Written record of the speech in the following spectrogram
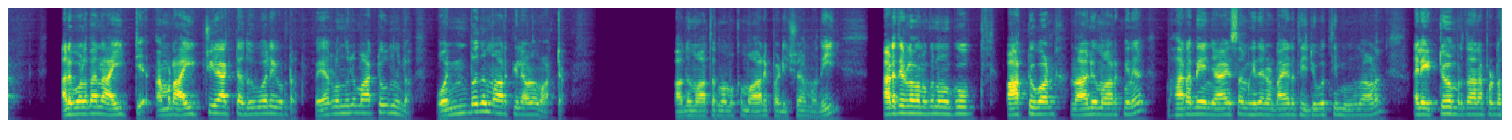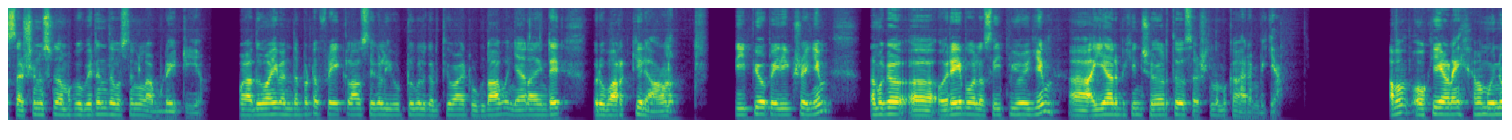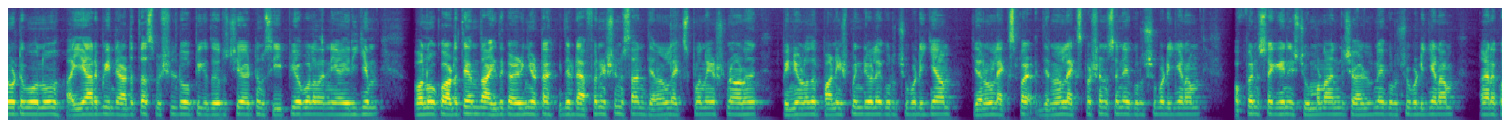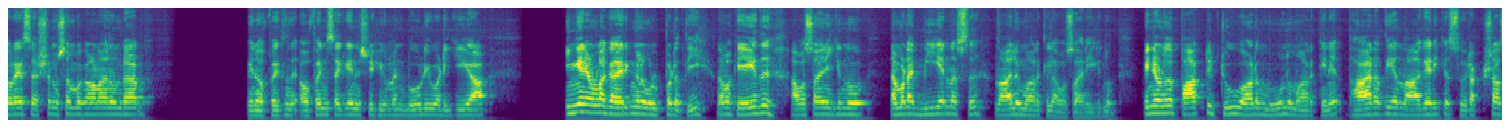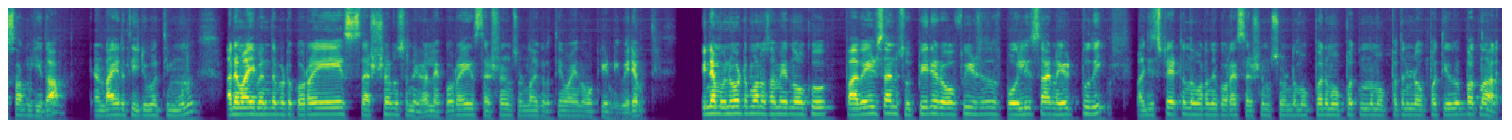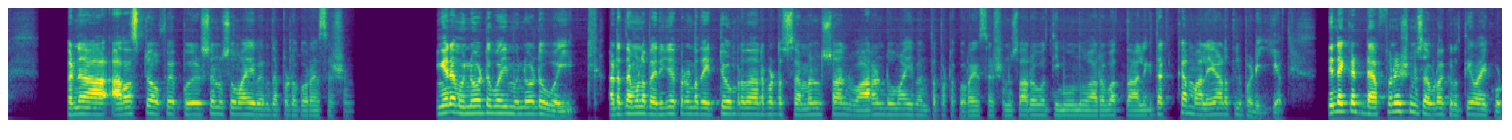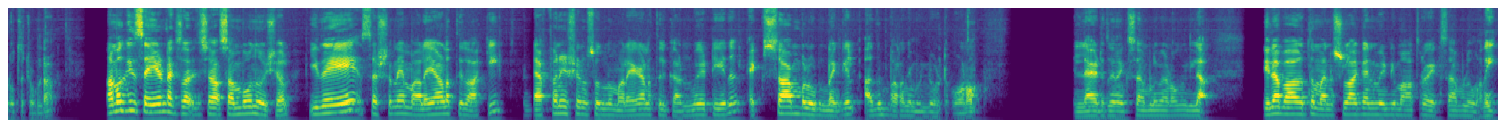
അതുപോലെ തന്നെ ഐ ടി നമ്മുടെ ഐ ടി ആക്ട് അതുപോലെയുണ്ട്. വേറൊന്നിലും മാറ്റമൊന്നുമില്ല. ഒൻപത് മാർക്കിലാണ് മാറ്റം. അത് മാത്രം നമുക്ക് മാറി പഠിച്ചാൽ മതി. അടുത്തുള്ള നമുക്ക് നോക്കൂ പാർട്ട് വൺ നാല് മാർക്കിന് ഭാരതീയ ന്യായ സംഹിത രണ്ടായിരത്തി ഇരുപത്തി മൂന്നാണ് അതിൽ ഏറ്റവും പ്രധാനപ്പെട്ട സെഷൻസ് നമുക്ക് വരും ദിവസങ്ങൾ അപ്ഡേറ്റ് ചെയ്യാം. അപ്പോൾ അതുമായി ബന്ധപ്പെട്ട് ഫ്രീ ക്ലാസ്സുകൾ യൂട്യൂബിൽ കൃത്യമായിട്ട് ഉണ്ടാവും. ഞാൻ അതിന്റെ ഒരു വർക്കിലാണ് സി പി ഒ പരീക്ഷയ്ക്കും നമുക്ക് ഒരേപോലെ സി പി ഒയ്ക്കും ഐ ആർ ബിക്കും ചേർത്ത് സെഷൻ നമുക്ക് ആരംഭിക്കാം. അപ്പം ഓക്കെ ആണേ. അപ്പം മുന്നോട്ട് പോകുന്നു. ഐ ആർ ബിന്റെ അടുത്ത സ്പെഷ്യൽ ടോപ്പിക് തീർച്ചയായിട്ടും സി പി ഒ പോലെ തന്നെയായിരിക്കും അപ്പോൾ നോക്കൂ അടുത്ത എന്താ ഇത് കഴിഞ്ഞിട്ട് ഇത് ഡെഫിനിഷൻസ് ആൻഡ് ജനറൽ എക്സ്പ്ലനേഷൻ ആണ്. പിന്നെയുള്ളത് പണിഷ്മെന്റുകളെ കുറിച്ച് പഠിക്കാം. ജനറൽ എക്സ്പ ജനറൽ എക്സ്പ്രഷൻസിനെ കുറിച്ച് പഠിക്കണം. ഒഫൻസ് അഗെയിൻസ്റ്റ് ഹ്യൂമൺ ആൻഡ് ചൈൽഡിനെ കുറിച്ച് പഠിക്കണം. അങ്ങനെ കുറേ സെഷൻസ് നമുക്ക് കാണാനുണ്ട്. പിന്നെ offence offence against human body പഠിക്കുക. ഇങ്ങനെയുള്ള കാര്യങ്ങൾ ഉൾപ്പെടുത്തി നമുക്ക് ഏത് അവസാനിക്കുന്നു? നമ്മുടെ ബി എൻ എസ് നാല് മാർക്കിൽ അവസാനിക്കുന്നു. പിന്നെയുള്ളത് പാർട്ട് ടു ആണ് മൂന്ന് മാർക്കിന്. ഭാരതീയ നാഗരിക സുരക്ഷാ സംഹിത രണ്ടായിരത്തി ഇരുപത്തി മൂന്ന് അതുമായി ബന്ധപ്പെട്ട് കുറേ സെഷൻസ് ഉണ്ട് അല്ലെ? കുറേ സെഷൻസ് ഉണ്ട് കൃത്യമായി നോക്കേണ്ടി വരും. പിന്നെ മുന്നോട്ട് പോകുന്ന സമയത്ത് നോക്കൂ. Powers and superior officers police and aid to the magistrate എന്ന് പറഞ്ഞ കുറേ സെഷൻസ് ഉണ്ട്. മുപ്പത് മുപ്പത്തൊന്ന് മുപ്പത്തിരണ്ട് മുപ്പത്തി മുപ്പത്തിനാല്. പിന്നെ അറസ്റ്റ് ഓഫ് എ പേഴ്സൺസുമായി ബന്ധപ്പെട്ട കുറേ സെഷൻ ഇങ്ങനെ മുന്നോട്ട് പോയി മുന്നോട്ട് പോയി. അടുത്ത നമ്മൾ പരിചയപ്പെടേണ്ടത് ഏറ്റവും പ്രധാനപ്പെട്ട സെമൻസ് ആൻഡ് വാറണ്ടുമായി ബന്ധപ്പെട്ട കുറേ സെഷൻസ് അറുപത്തി മൂന്ന് അറുപത്തിനാല് ഇതൊക്കെ മലയാളത്തിൽ പഠിക്കുക. ഇതിന്റെയൊക്കെ ഡെഫിനേഷൻസ് അവിടെ കൃത്യമായി കൊടുത്തിട്ടുണ്ട്. നമുക്ക് ചെയ്യേണ്ട സംഭവം എന്ന് വെച്ചാൽ ഇതേ സെഷനെ മലയാളത്തിലാക്കി ഡെഫിനേഷൻസ് ഒന്ന് മലയാളത്തിൽ കൺവേർട്ട് ചെയ്ത് എക്സാമ്പിൾ ഉണ്ടെങ്കിൽ അതും പറഞ്ഞ് മുന്നോട്ട് പോകണം എല്ലായിടത്തും എക്സാമ്പിൾ വേണമെന്നില്ല. ചില ഭാഗത്ത് മനസ്സിലാക്കാൻ വേണ്ടി മാത്രം എക്സാമ്പിൾ മതി.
